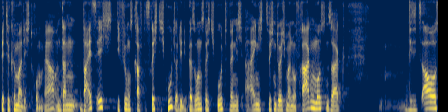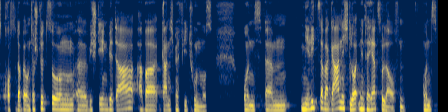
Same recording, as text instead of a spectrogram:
bitte kümmere dich drum, ja. Und dann weiß ich, die Führungskraft ist richtig gut oder die Person ist richtig gut, wenn ich eigentlich zwischendurch mal nur fragen muss und sag, wie sieht's aus? Brauchst du dabei Unterstützung? Äh, wie stehen wir da? Aber gar nicht mehr viel tun muss. Und ähm, mir liegt's aber gar nicht, Leuten hinterherzulaufen. Und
